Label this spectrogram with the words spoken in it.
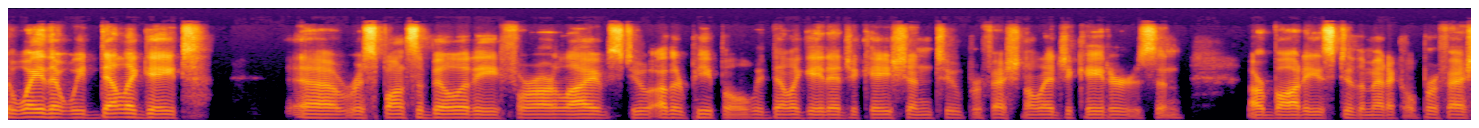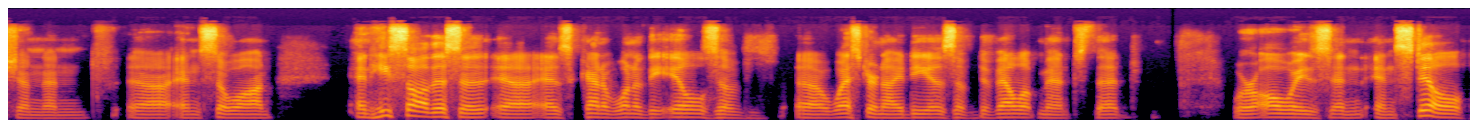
the way that we delegate uh, responsibility for our lives to other people. We delegate education to professional educators and our bodies to the medical profession and uh, and so on. And he saw this uh, uh as kind of one of the ills of uh, Western ideas of development that were always and and still,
